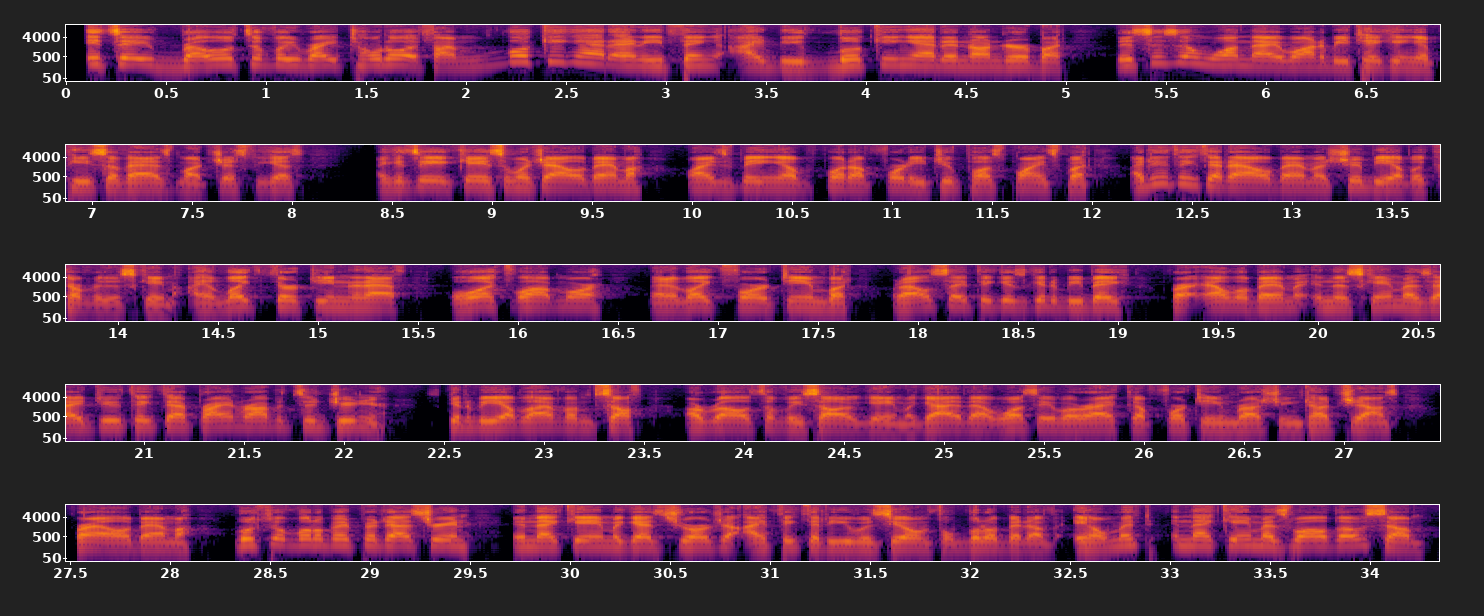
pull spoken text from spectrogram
it's a relatively right total. If I'm looking at anything, I'd be looking at an under, but this isn't one that I want to be taking a piece of as much just because I can see a case in which Alabama winds up being able to put up 42 plus points, but I do think that Alabama should be able to cover this game. I like 13 and a half, a like a lot more than I like 14, but what else I think is going to be big for Alabama in this game is I do think that Brian Robinson Jr. is going to be able to have himself a relatively solid game. A guy that was able to rack up 14 rushing touchdowns for Alabama. Looked a little bit pedestrian in that game against Georgia. I think that he was dealing with a little bit of ailment in that game as well, though. So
